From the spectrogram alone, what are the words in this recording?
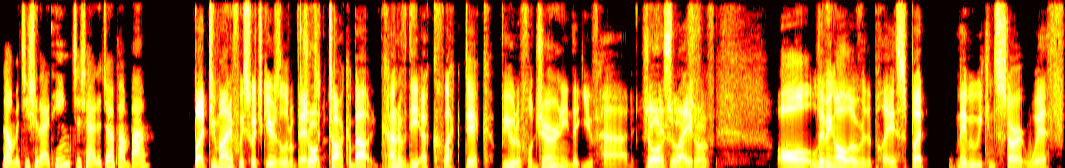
那我们继续来听接下来的专访吧。 But do you mind if we switch gears a little bit Sure. to talk about kind of the eclectic, beautiful journey that you've had Sure, in this sure, life sure. of all living all over the place? But maybe we can start with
